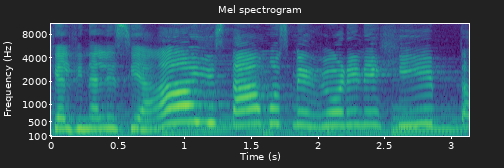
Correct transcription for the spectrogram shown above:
que al final decía, ay, estábamos mejor en Egipto.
